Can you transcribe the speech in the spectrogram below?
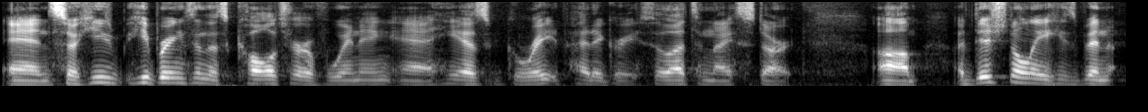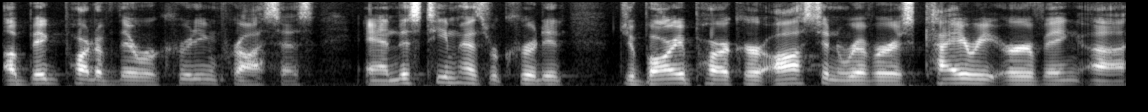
And so he, he brings in this culture of winning, and he has great pedigree, so that's a nice start. Um, additionally, he's been a big part of their recruiting process, and this team has recruited Jabari Parker, Austin Rivers, Kyrie Irving, uh,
